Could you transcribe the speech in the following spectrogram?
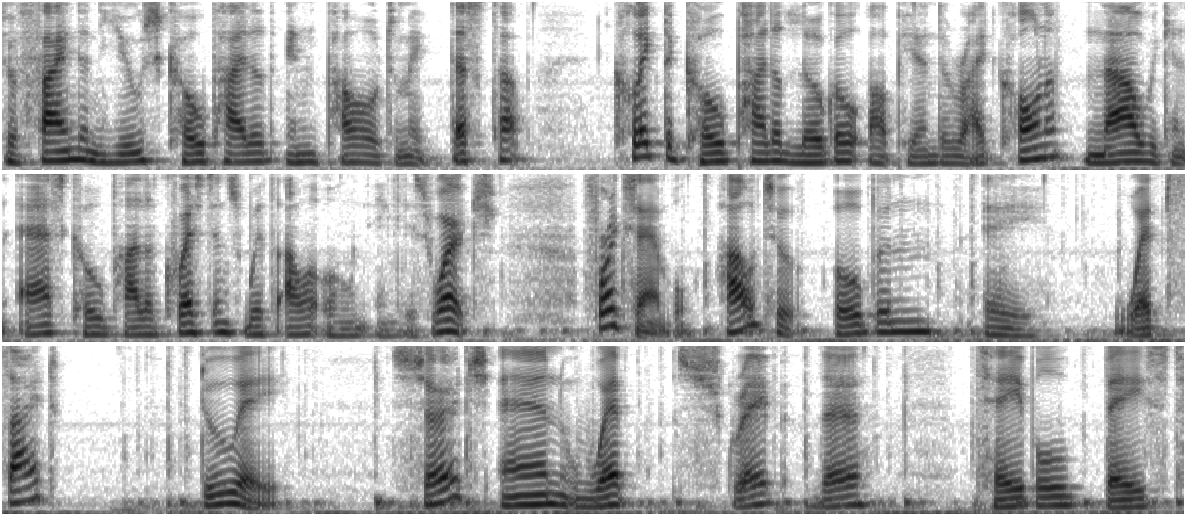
To find and use Copilot in Power Automate Desktop, click the Copilot logo up here in the right corner. Now we can ask Copilot questions with our own English words. For example, how to open a website, do a search and web scrape the table-based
